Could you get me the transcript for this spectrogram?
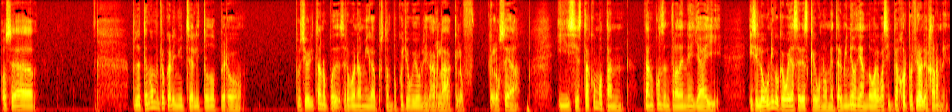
O sea, pues le tengo mucho cariño a Itzel y todo, pero pues si ahorita no puede ser buena amiga, pues tampoco yo voy a obligarla a que lo, que lo sea. Y si está como tan, tan concentrada en ella y, y si lo único que voy a hacer es que uno me termine odiando o algo así, mejor prefiero alejarme.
